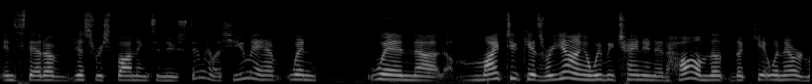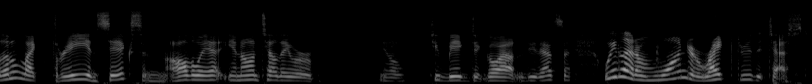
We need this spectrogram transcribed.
instead of just responding to new stimulus. You may have when when uh, my two kids were young and we'd be training at home. The the kid when they were little, like three and six, and all the way up, you know until they were, you know, too big to go out and do that stuff. We let them wander right through the test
